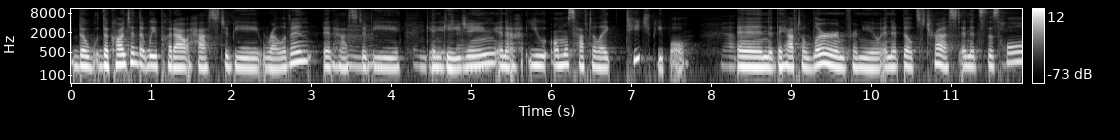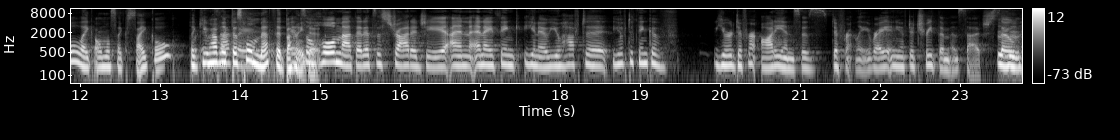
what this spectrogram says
the the content that we put out has to be relevant. It has to hmm. be engaging, and it, you almost have to like teach people. Yep. And they have to learn from you, and it builds trust. And it's this whole like almost like cycle. Like you have like this whole method behind it. it's a it. whole method it's a strategy and and i think you know you have to you have to think of your different audiences differently right and you have to treat them as such so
